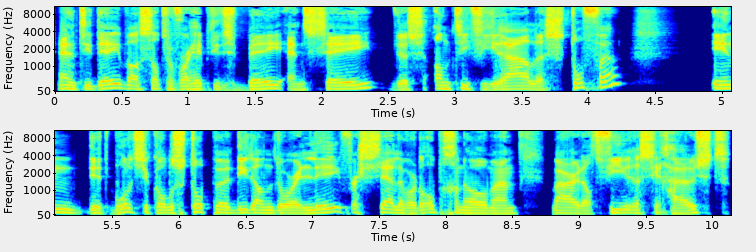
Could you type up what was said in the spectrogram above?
En het idee was dat we voor hepatitis B en C, dus antivirale stoffen, in dit bolletje konden stoppen, die dan door levercellen worden opgenomen, waar dat virus zich huist.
